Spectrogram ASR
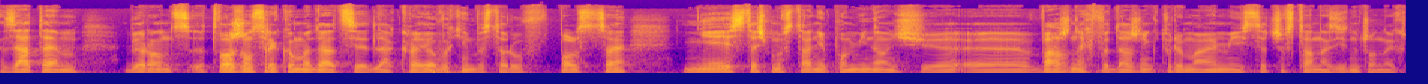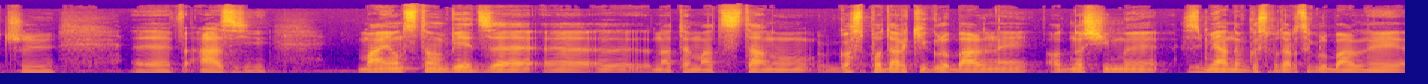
Zatem, biorąc, tworząc rekomendacje dla krajowych inwestorów w Polsce, nie jesteśmy w stanie pominąć ważnych wydarzeń, które mają miejsce czy w Stanach Zjednoczonych, czy w Azji. Mając tą wiedzę e, e, na temat stanu gospodarki globalnej, odnosimy zmiany w gospodarce globalnej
